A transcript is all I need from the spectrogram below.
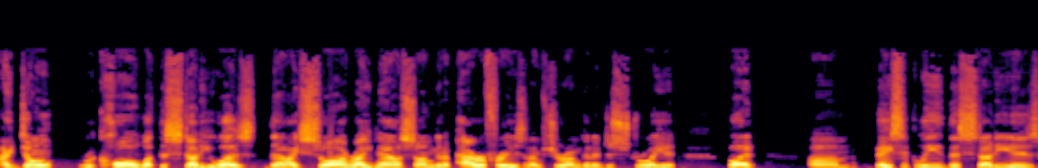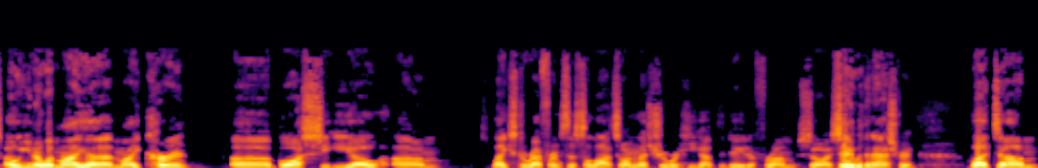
i don't recall what the study was that i saw right now so i'm going to paraphrase and i'm sure i'm going to destroy it. But um, basically the study is oh you know what my uh, my current uh, boss ceo um, likes to reference this a lot, so I'm not sure where he got the data from. So I say with an asterisk. But um,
